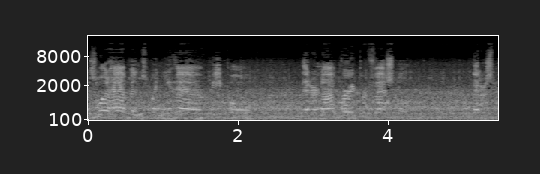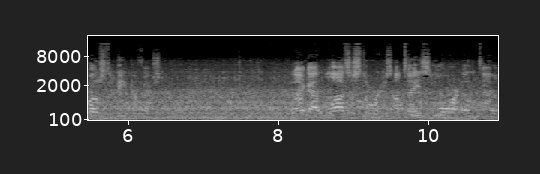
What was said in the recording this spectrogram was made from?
is what happens when you have people that are not very professional that are supposed to be professional. And I got lots of stories. I'll tell you some more another time.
